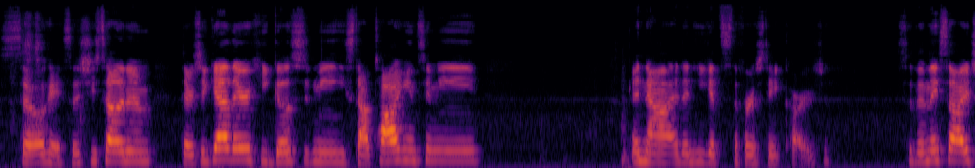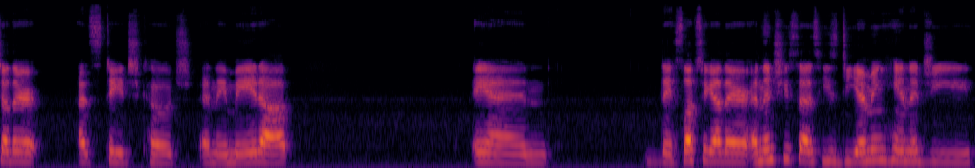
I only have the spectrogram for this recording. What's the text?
So, okay, so she's telling him they're together. He ghosted me. He stopped talking to me. And now, and then he gets the first date card. So then they saw each other at Stagecoach and they made up. And they slept together. And then she says he's DMing Hannah G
